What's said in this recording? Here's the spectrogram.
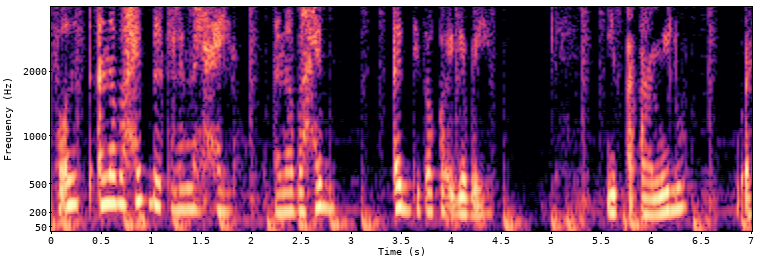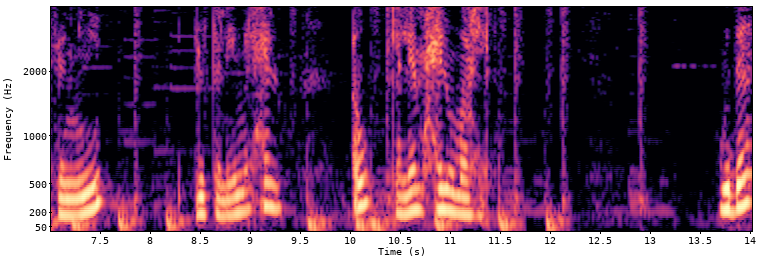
فقلت أنا بحب الكلام الحلو أنا بحب أدي طاقة إيجابية. يبقى أعمله وأسميه الكلام الحلو أو كلام حلو مع هالة وده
